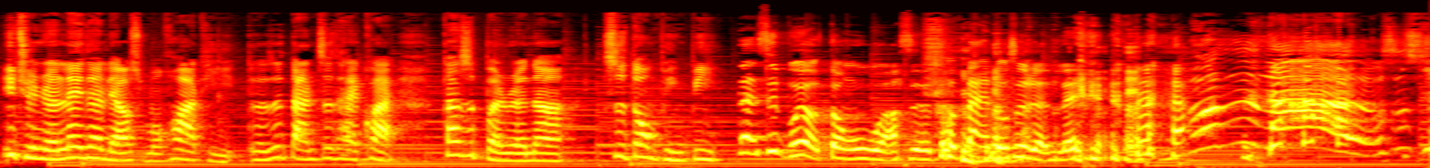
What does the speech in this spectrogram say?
一群人类在聊什么话题，可是单字太快，但是本人呢自动屏蔽。但是不会有动物啊，所以都大家都是人类。不是啦我是说，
